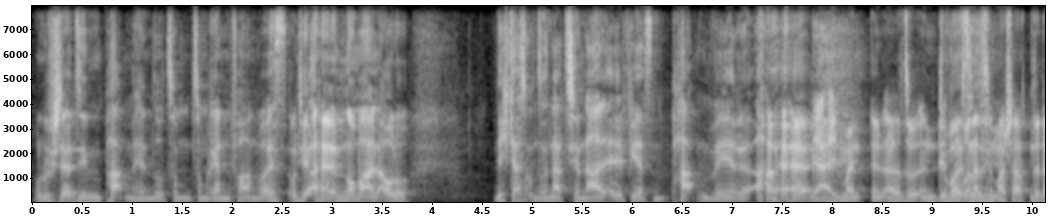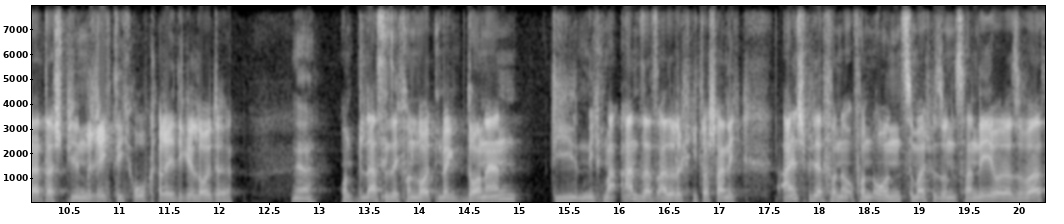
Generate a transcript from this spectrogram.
und du stellst ihm einen Pappen hin, so zum, zum Rennen fahren, weißt Und die anderen im normalen Auto. Nicht, dass unsere Nationalelf jetzt ein Pappen wäre, aber. Ja, ich meine, also in Du unseren Nationalmannschaften, da, da spielen richtig hochkarätige Leute. Ja. und lassen sich von Leuten wegdonnern, die nicht mal Ansatz, also da kriegt wahrscheinlich ein Spieler von, von uns, zum Beispiel so ein Sané oder sowas,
